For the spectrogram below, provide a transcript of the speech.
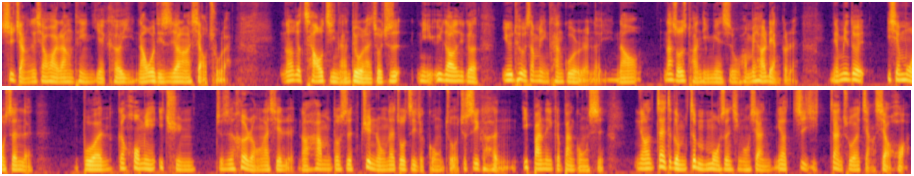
去讲个笑话让他听也可以。然后问题是要让他笑出来。那个超级难，对我来说，就是你遇到一个 YouTube 上面你看过的人而已。然后那时候是团体面试，我旁边还有两个人，你要面对一些陌生人，伯恩跟后面一群就是贺荣那些人，然后他们都是俊荣在做自己的工作，就是一个很一般的一个办公室。你要在这个这么陌生情况下，你要自己站出来讲笑话，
